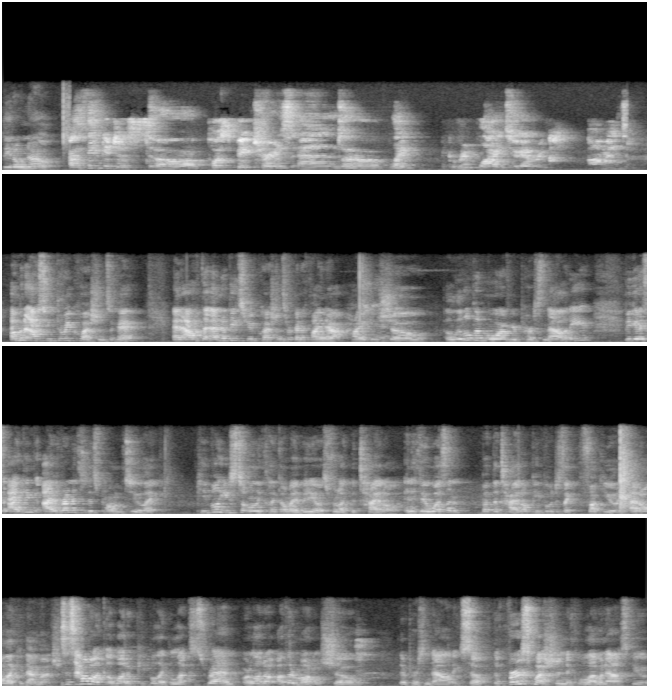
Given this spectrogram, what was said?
they don't know. I think I just uh, post pictures and uh, like reply to every comment. I'm gonna ask you three questions, okay? And at the end of these three questions, we're gonna find out how you can show a little bit more of your personality. Because I think I've run into this problem too. Like, people used to only click on my videos for like the title, and if it wasn't but the title, people would just like fuck you. Like, I don't like you that much. This is how like a lot of people like Alexis Ren or a lot of other models show their personality. So the first question, Nicole, I want to ask you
